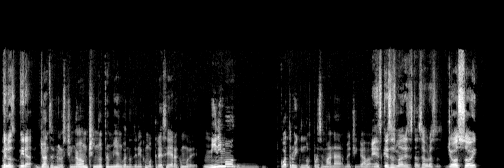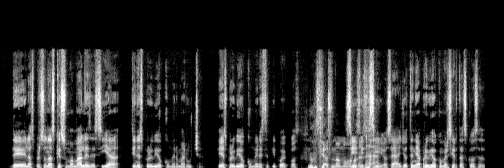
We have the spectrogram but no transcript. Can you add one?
me los, mira. Yo antes me los chingaba un chingo también, cuando tenía como 13 era como de mínimo cuatro vikingos por semana me chingaba. Es que esas madres están sabrosas. Yo soy de las personas que su mamá les decía, tienes prohibido comer marucha. Tienes prohibido comer este tipo de cosas. No seas mamón. Sí, sí, sí, sí. O sea, yo tenía prohibido comer ciertas cosas,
